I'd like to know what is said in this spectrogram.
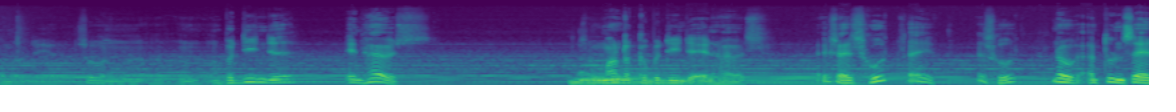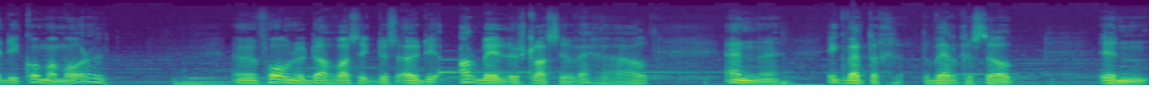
onderdeel? Zo'n bediende in huis. Zo'n mannelijke bediende in huis. Ik zei, is goed. Is goed. Nou, en toen zei hij, kom maar morgen. En de volgende dag was ik dus uit de arbeidersklasse weggehaald. En eh, ik werd te, werk gesteld in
